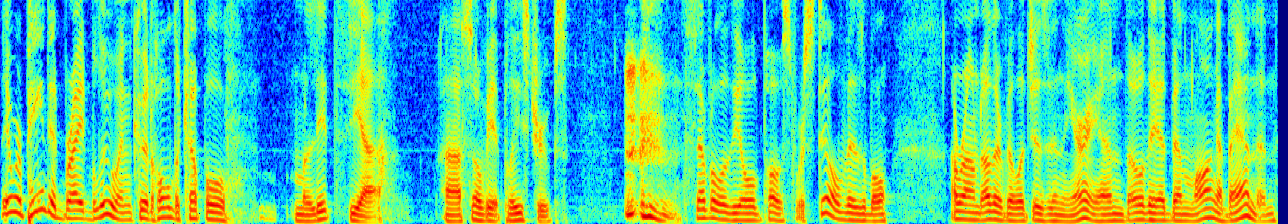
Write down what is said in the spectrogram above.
They were painted bright blue and could hold a couple militia, uh, Soviet police troops. Several of the old posts were still visible around other villages in the area, and though they had been long abandoned,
